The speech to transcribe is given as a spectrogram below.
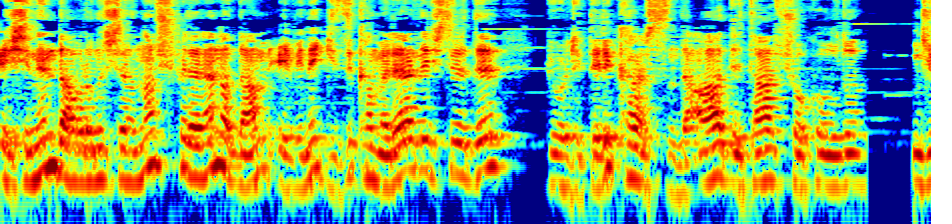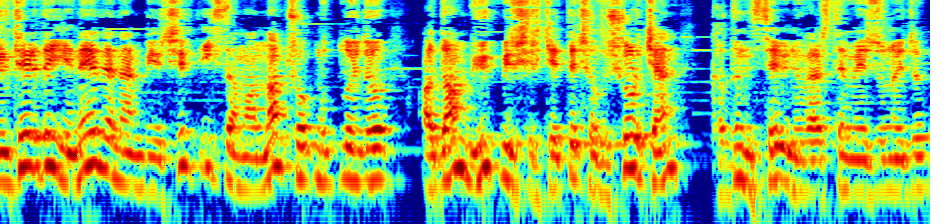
Eşinin davranışlarından şüphelenen adam evine gizli kamera yerleştirdi. Gördükleri karşısında adeta şok oldu. İngiltere'de yeni evlenen bir çift ilk zamanlar çok mutluydu. Adam büyük bir şirkette çalışıyorken kadın ise üniversite mezunuydu.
